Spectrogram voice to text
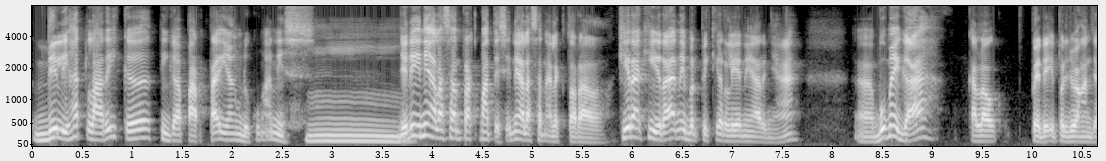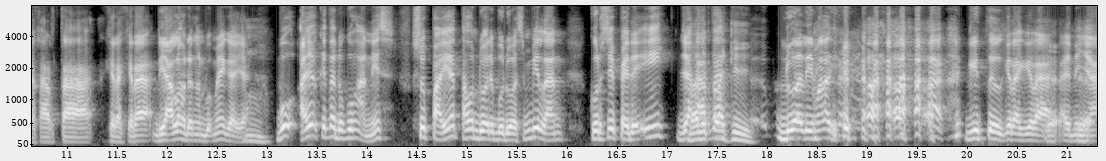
dilihat lari ke tiga partai yang dukung Anies. Hmm. Jadi ini alasan pragmatis, ini alasan elektoral. Kira-kira nih berpikir linearnya, eh, Bu Mega kalau PDI Perjuangan Jakarta kira-kira dialog dengan Bu Mega ya. Hmm. Bu, ayo kita dukung Anies supaya tahun 2029 kursi PDI Balik Jakarta lagi. 25 lagi. gitu kira-kira Ya, ininya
